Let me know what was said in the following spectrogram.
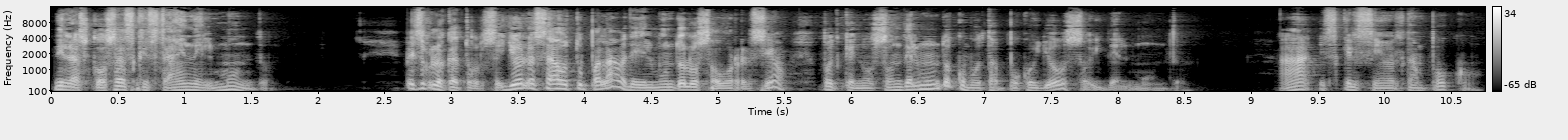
ni las cosas que están en el mundo. Versículo 14. Yo les he dado tu palabra y el mundo los aborreció, porque no son del mundo como tampoco yo soy del mundo. Ah, es que el Señor tampoco.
